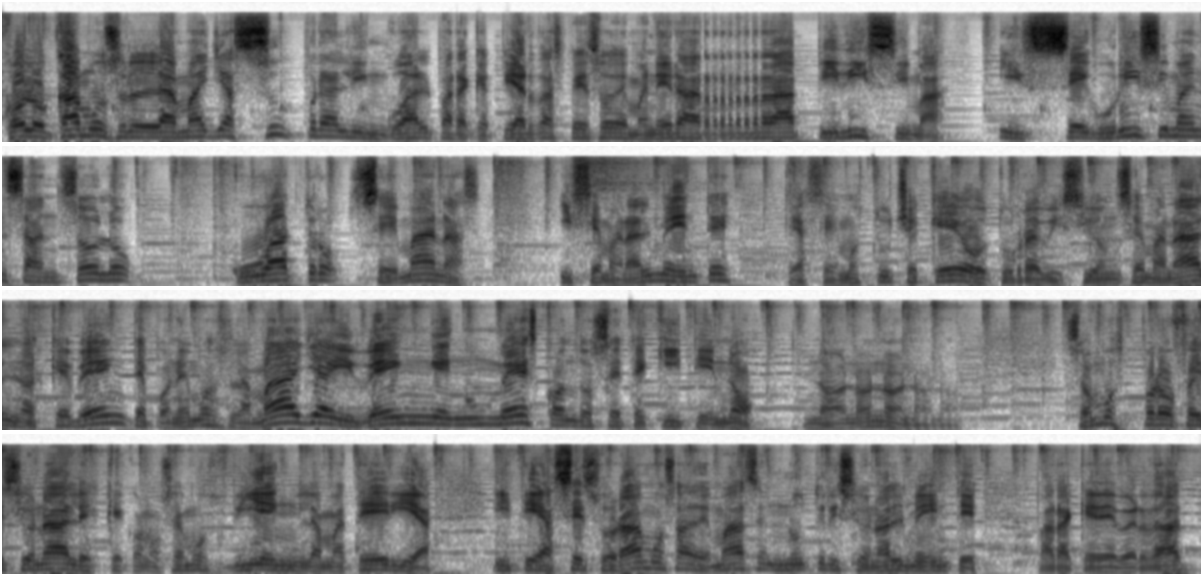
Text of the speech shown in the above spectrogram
colocamos la malla supralingual para que pierdas peso de manera rapidísima y segurísima en San Solo cuatro semanas. Y semanalmente te hacemos tu chequeo, tu revisión semanal. No es que ven, te ponemos la malla y ven en un mes cuando se te quite. No, no, no, no, no, no. Somos profesionales que conocemos bien la materia y te asesoramos además nutricionalmente para que de verdad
